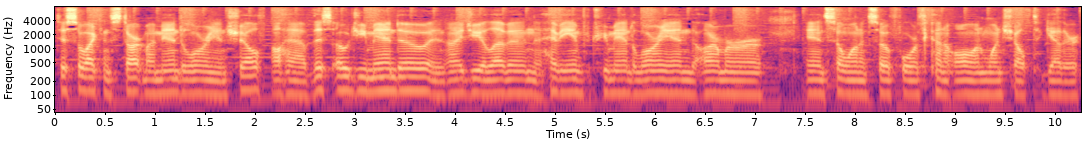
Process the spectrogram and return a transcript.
just so I can start my Mandalorian shelf. I'll have this OG Mando and IG-11, the Heavy Infantry Mandalorian, the Armorer, and so on and so forth, kind of all on one shelf together.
